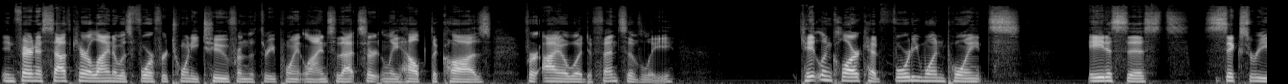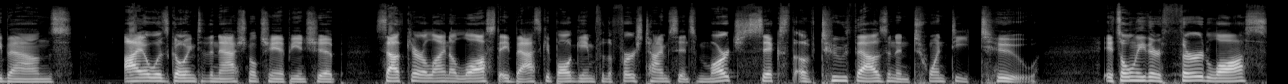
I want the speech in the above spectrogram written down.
In fairness, South Carolina was 4 for 22 from the three point line, so that certainly helped the cause for Iowa defensively. Caitlin Clark had 41 points, 8 assists, 6 rebounds. Iowa's going to the national championship. South Carolina lost a basketball game for the first time since March 6th of 2022. It's only their third loss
